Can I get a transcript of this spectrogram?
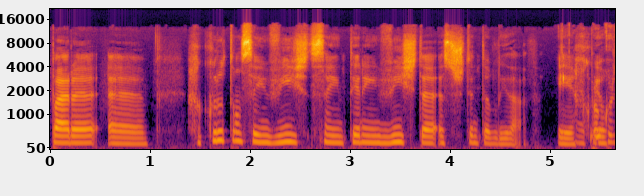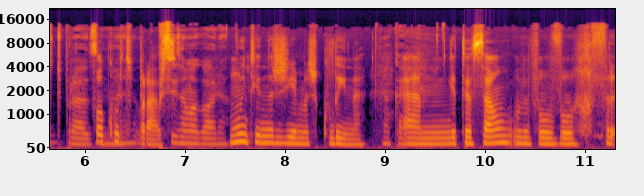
para ah, recrutam sem, sem ter em vista a sustentabilidade. É, É para o curto prazo. para o é? curto que prazo. Precisam agora. muita energia masculina. Ok. Um, atenção, vou, vou refer-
